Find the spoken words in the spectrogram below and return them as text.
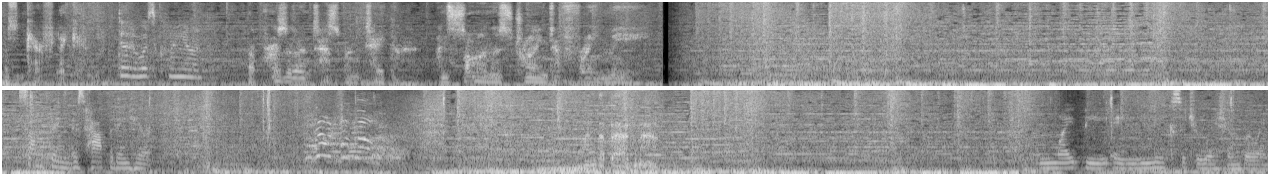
Listen carefully, kid. Dad, what's going on? The president has been taken, and someone is trying to frame me. Something is happening here. I'm the bad man. There might be a unique situation brewing.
